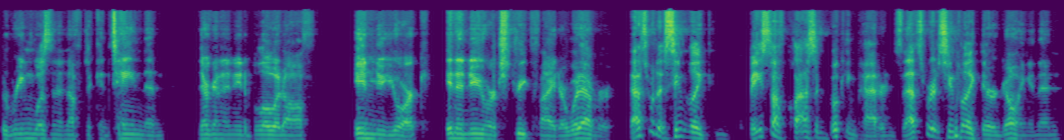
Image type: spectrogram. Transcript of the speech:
The ring wasn't enough to contain them. They're going to need to blow it off in New York in a New York street fight or whatever. That's what it seemed like based off classic booking patterns, that's where it seemed like they were going. And then,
